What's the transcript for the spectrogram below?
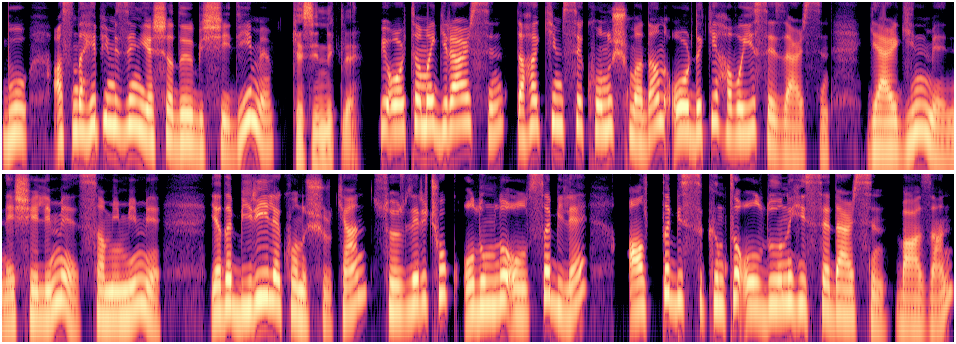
Bu aslında hepimizin yaşadığı bir şey değil mi? Kesinlikle. Bir ortama girersin, daha kimse konuşmadan oradaki havayı sezersin. Gergin mi, neşeli mi, samimi mi? Ya da biriyle konuşurken sözleri çok olumlu olsa bile altta bir sıkıntı olduğunu hissedersin bazen.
